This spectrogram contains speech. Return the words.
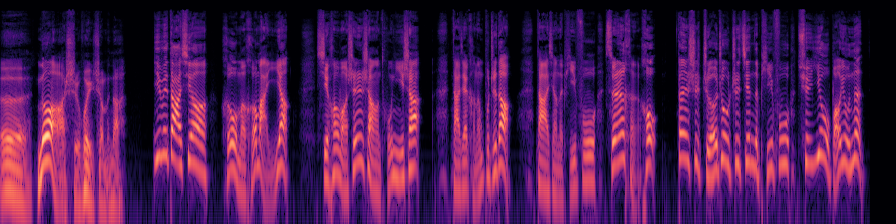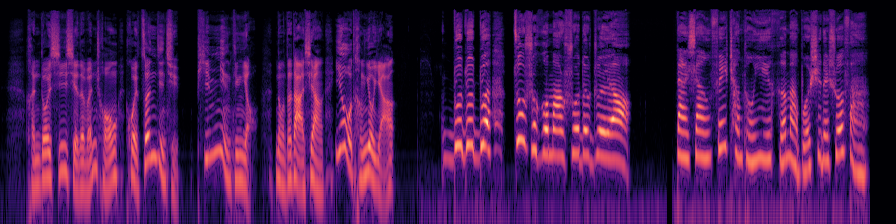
呃，那是为什么呢？因为大象和我们河马一样，喜欢往身上涂泥沙。大家可能不知道，大象的皮肤虽然很厚，但是褶皱之间的皮肤却又薄又嫩。很多吸血的蚊虫会钻进去，拼命叮咬，弄得大象又疼又痒。对对对，就是河马说的这样。大象非常同意河马博士的说法。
